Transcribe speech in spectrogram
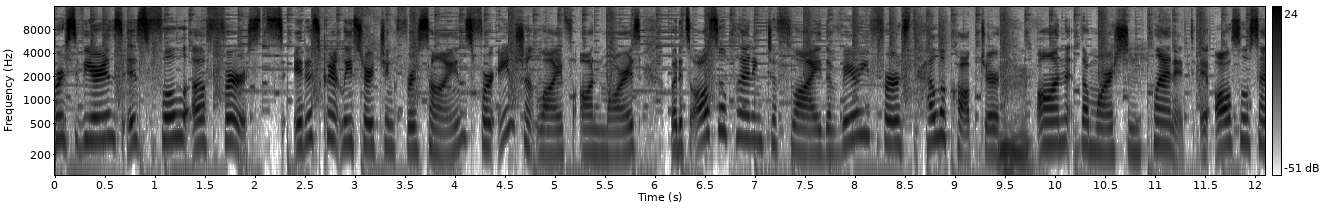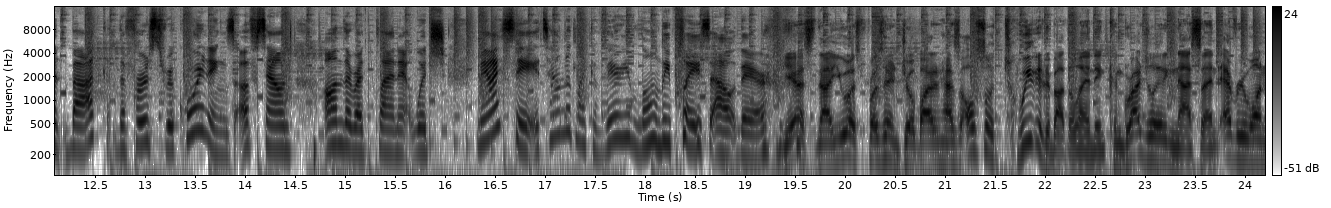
Perseverance is full of firsts. It is currently searching for signs for ancient life on Mars, but it's also planning to fly the very first helicopter mm-hmm. on the Martian planet. It also sent back the first recordings of sound on the red planet, which, may I say, it sounded like a very lonely place out there. yes, now U.S. President Joe Biden has also tweeted about the landing, congratulating NASA and everyone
